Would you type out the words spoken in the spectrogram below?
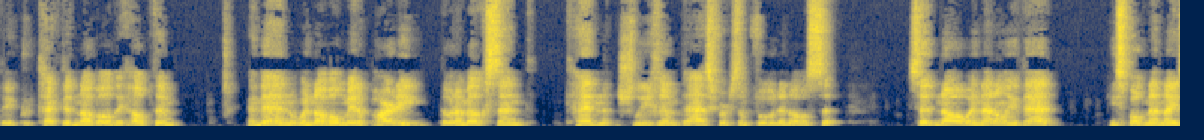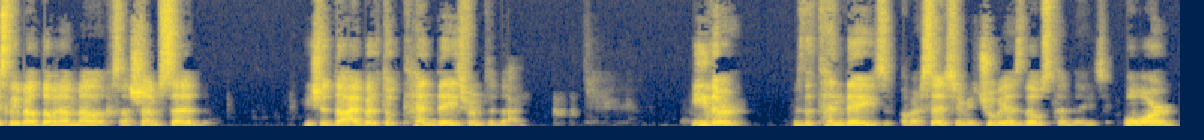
they protected Naval, they helped him. And then when Naval made a party, David Melech sent 10 shlichim to ask for some food, and Naval said, said no, and not only that, he spoke not nicely about David HaMelech. Hashem said he should die, but it took 10 days for him to die. Either is the 10 days of Aseret Tshuva as those 10 days, or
